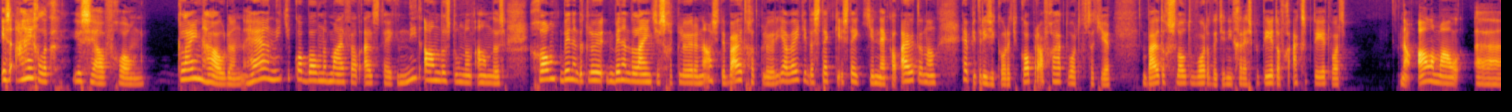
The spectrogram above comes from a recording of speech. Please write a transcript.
is eigenlijk jezelf gewoon klein houden. Hè? Niet je kop boven het maaiveld uitsteken. Niet anders doen dan anders. Gewoon binnen de, kleur, binnen de lijntjes gekleuren. En als je er buiten gaat kleuren, ja weet je, dan steek je, steek je nek al uit. En dan heb je het risico dat je kop eraf gehakt wordt. Of dat je buiten gesloten wordt. Of dat je niet gerespecteerd of geaccepteerd wordt. Nou, allemaal uh,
